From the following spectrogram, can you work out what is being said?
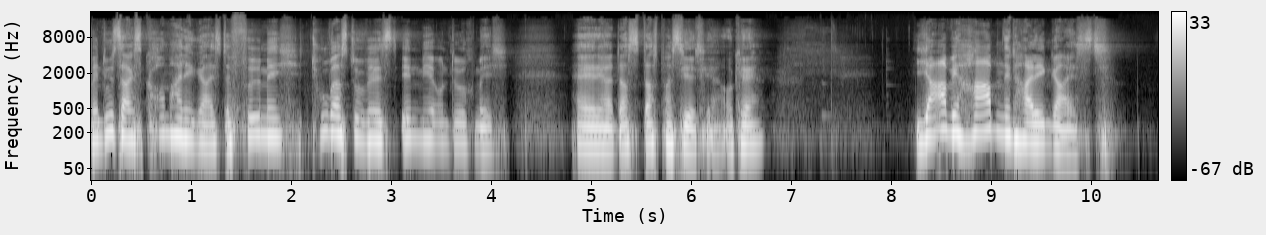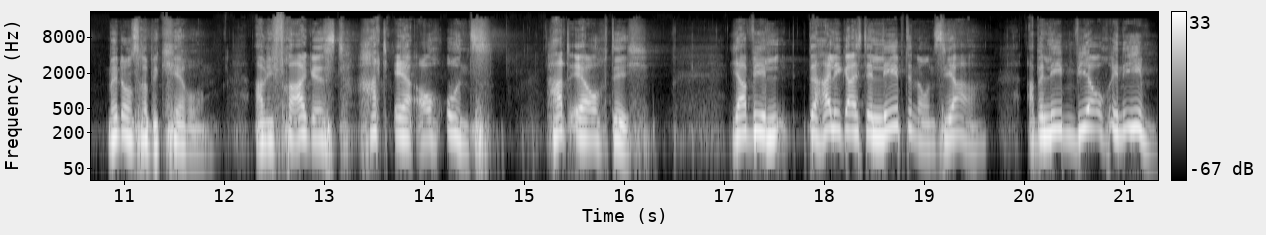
wenn du sagst, komm Heiliger Geist, erfüll mich, tu was du willst in mir und durch mich. Hey, ja, das, das passiert hier, okay? Ja, wir haben den Heiligen Geist mit unserer Bekehrung. Aber die Frage ist, hat er auch uns? Hat er auch dich? Ja, wir, der Heilige Geist, der lebt in uns, ja. Aber leben wir auch in ihm?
